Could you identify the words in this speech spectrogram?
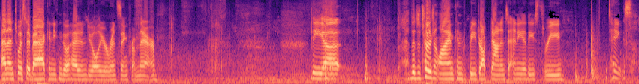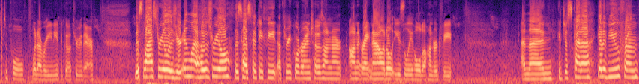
and then twist it back and you can go ahead and do all your rinsing from there. The, uh, the detergent line can be dropped down into any of these three tanks to pull whatever you need to go through there. This last reel is your inlet hose reel. This has 50 feet of three quarter inch hose on, our, on it right now. It'll easily hold 100 feet. And then you can just kind of get a view from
